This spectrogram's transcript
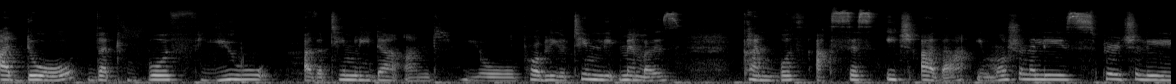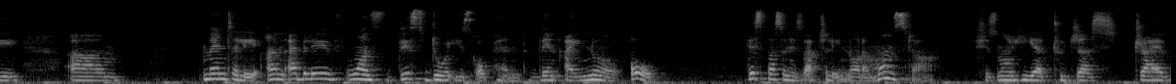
a door that both you as a team leader and your probably your team lead members can both access each other emotionally spiritually um, mentally. And i believe once this door is opened then i know oh this person is actually not a monster. She's not here to just drive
